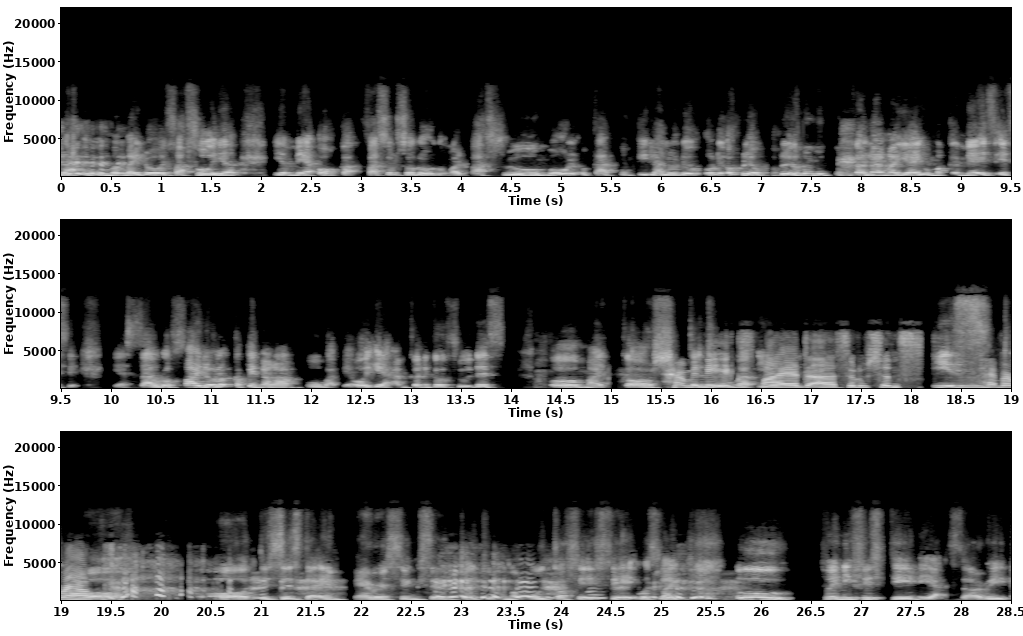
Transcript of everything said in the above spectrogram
La o mamai lo e whafo ia, ia mea oka, whasorosoro o lunga bathroom, o o ka puki lalo le o le o le o le o muku kalanga iai, o maka mea ese ese. Ia sauro whai lo lo ka penga ngā po wape. Oh yeah, I'm gonna go through this. Oh my gosh. How many tuunga i o- expired uh, solutions do you have around? Oh, oh, this is the embarrassing thing. Te tuunga oi. It was like, ooh, 2015, yeah, sorry.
